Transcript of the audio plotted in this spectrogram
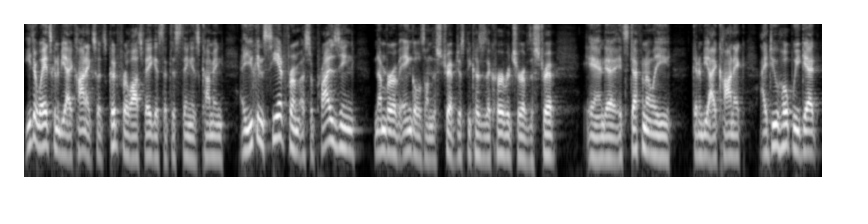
Either way, it's going to be iconic. So it's good for Las Vegas that this thing is coming. And you can see it from a surprising number of angles on the strip just because of the curvature of the strip. And uh, it's definitely going to be iconic. I do hope we get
